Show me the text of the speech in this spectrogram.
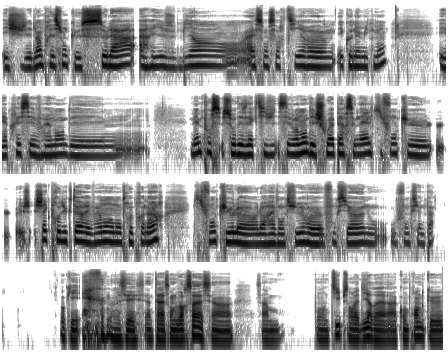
Et j'ai l'impression que ceux-là arrivent bien à s'en sortir euh, économiquement. Et après, c'est vraiment des même pour, sur des activités, c'est vraiment des choix personnels qui font que chaque producteur est vraiment un entrepreneur, qui font que leur, leur aventure euh, fonctionne ou, ou fonctionne pas. Ok, c'est intéressant de voir ça. C'est un, un, bon tips, on va dire, à, comprendre que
